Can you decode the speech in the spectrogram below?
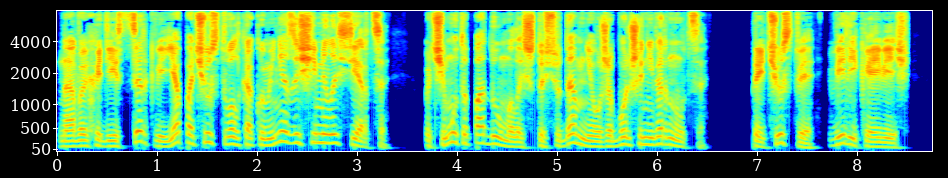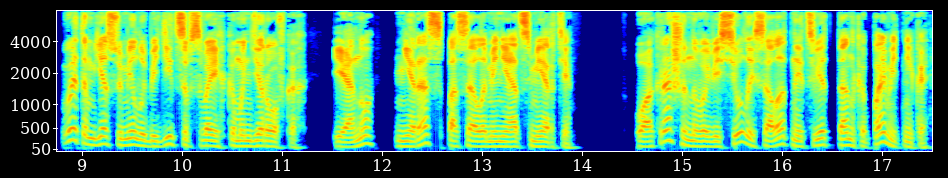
На выходе из церкви я почувствовал, как у меня защемило сердце. Почему-то подумалось, что сюда мне уже больше не вернуться. Предчувствие — великая вещь. В этом я сумел убедиться в своих командировках, и оно не раз спасало меня от смерти. У окрашенного веселый салатный цвет танка памятника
